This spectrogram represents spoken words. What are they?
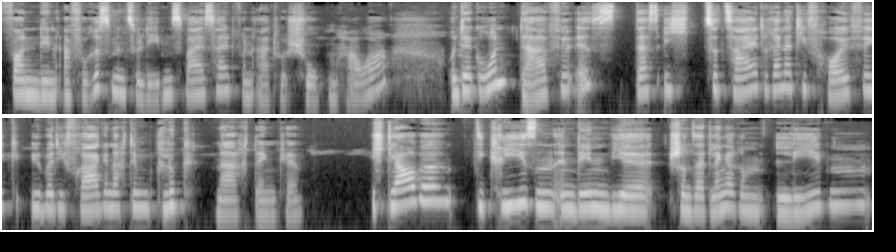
von den Aphorismen zur Lebensweisheit von Arthur Schopenhauer. Und der Grund dafür ist, dass ich zurzeit relativ häufig über die Frage nach dem Glück nachdenke. Ich glaube, die Krisen, in denen wir schon seit längerem leben,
